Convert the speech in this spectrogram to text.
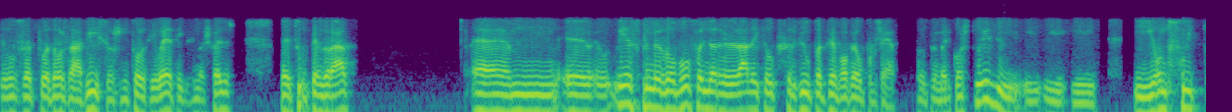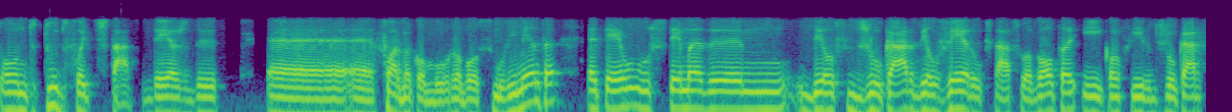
de uns atuadores à vista, uns motores elétricos e umas coisas, tudo pendurado. Um, esse primeiro robô foi, na realidade, aquele que serviu para desenvolver o projeto. Foi o primeiro construído e, e, e, e onde, fui, onde tudo foi testado, desde a forma como o robô se movimenta, até o sistema de, dele se deslocar, dele ver o que está à sua volta e conseguir deslocar-se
